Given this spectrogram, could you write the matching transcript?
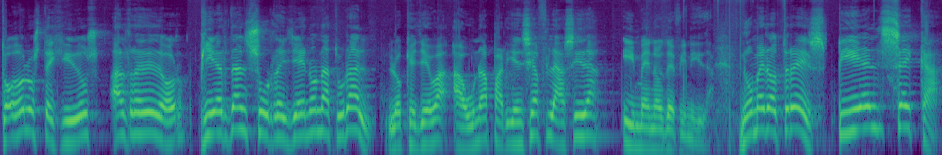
todos los tejidos alrededor pierdan su relleno natural, lo que lleva a una apariencia flácida y menos definida. Número 3, piel seca.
